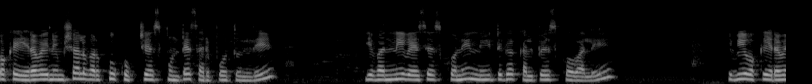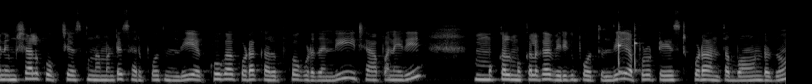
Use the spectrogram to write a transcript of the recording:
ఒక ఇరవై నిమిషాల వరకు కుక్ చేసుకుంటే సరిపోతుంది. ఇవన్నీ వేసేసుకొని నీట్గా కలిపేసుకోవాలి. ఇవి ఒక ఇరవై నిమిషాలు కుక్ చేసుకున్నామంటే సరిపోతుంది. ఎక్కువగా కూడా కలుపుకోకూడదండి. ఈ చేప అనేది ముక్కలు ముక్కలుగా విరిగిపోతుంది. అప్పుడు టేస్ట్ కూడా అంత బాగుండదు.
